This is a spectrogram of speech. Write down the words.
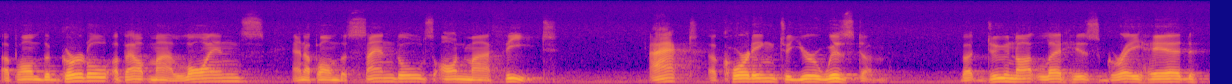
upon the girdle about my loins and upon the sandals on my feet. Act according to your wisdom, but do not let his gray head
